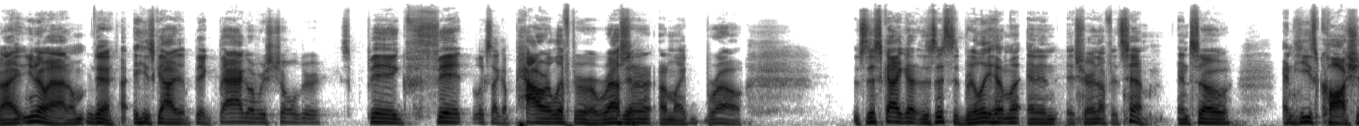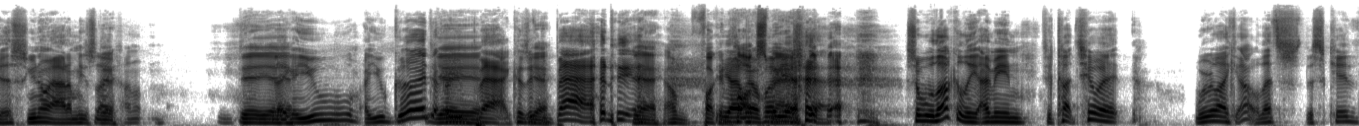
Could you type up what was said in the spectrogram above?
right? You know Adam, Yeah. Uh, He's got a big bag over his shoulder. He's big, fit, looks like a power lifter or a wrestler. I'm like, bro, is this guy got is this really him and then sure enough it's him and so and he's cautious you know adam he's like Yeah. i don't yeah, yeah, like yeah. are you are you good or Yeah, are you yeah, yeah. bad because if Yeah. you're bad yeah, I'm fucking yeah, no, yeah. so luckily i mean to cut to it we were like oh that's this kid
